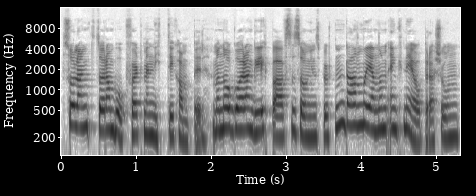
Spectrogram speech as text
Så langt står han bokført med 90 kamper, men nå går han glipp av sesonginnspurten da han må gjennom en kneoperasjon.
